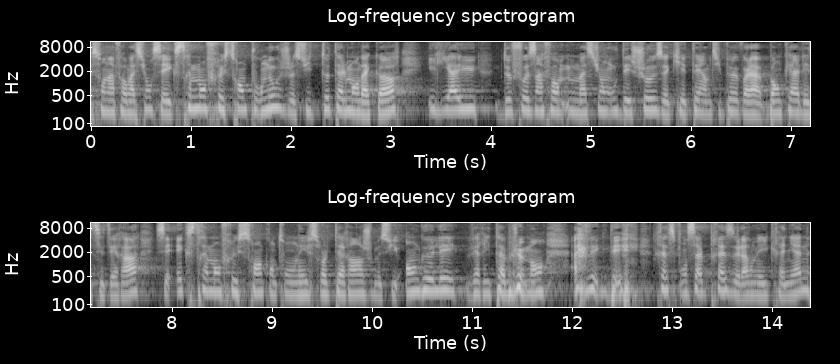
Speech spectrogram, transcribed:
son information. C'est extrêmement frustrant pour nous. Je suis totalement d'accord. Il y a eu de fausses informations ou des choses qui étaient un petit peu voilà bancales, etc. C'est extrêmement frustrant quand on est sur le terrain. Je me suis engueulée véritablement avec des responsables presse de l'armée ukrainienne,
